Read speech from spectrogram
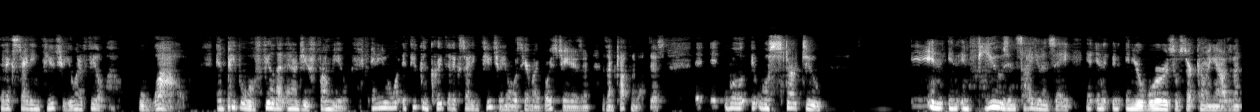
that exciting future. You want to feel, wow, and people will feel that energy from you. And you know what? If you can create that exciting future, you'll almost hear my voice changes as I'm talking about this. It, it will it will start to in, in, infuse inside you and say, in, in, in, your words will start coming out. And I'm,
